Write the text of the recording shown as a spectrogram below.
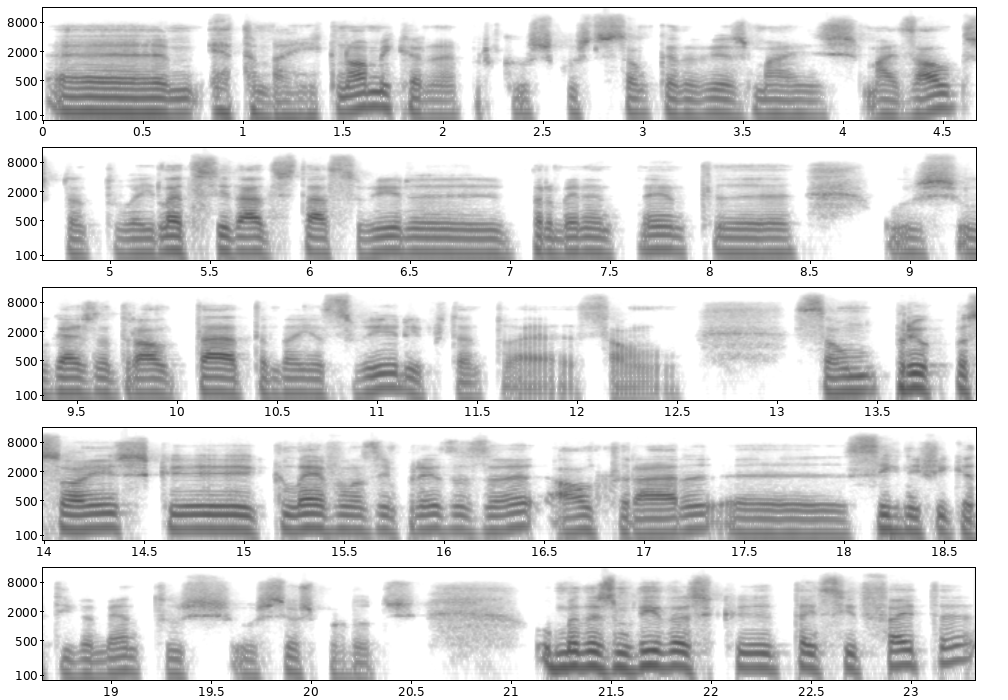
é também económica, é? porque os custos são cada vez mais, mais altos, portanto a eletricidade está a subir uh, permanentemente, uh, os, o gás natural está também a subir e portanto uh, são, são preocupações que, que levam as empresas a alterar significativamente os, os, seus produtos. Uma das medidas que tem sido feita,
